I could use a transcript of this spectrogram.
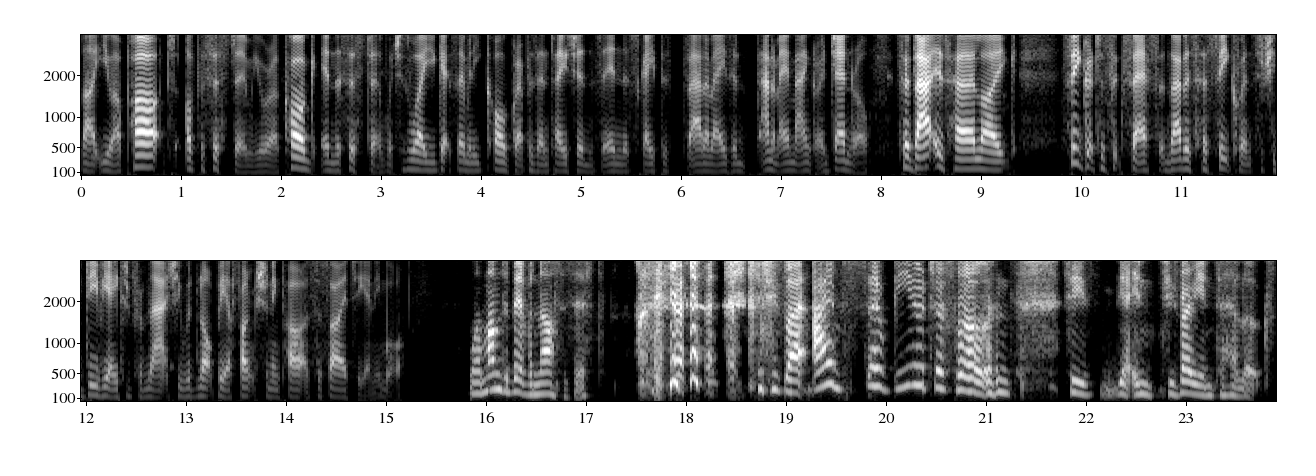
Like you are part of the system, you're a cog in the system, which is why you get so many cog representations in escapist animes and anime manga in general. So that is her like secret to success and that is her sequence. If she deviated from that, she would not be a functioning part of society anymore. Well, mum's a bit of a narcissist. she's like, I'm so beautiful, and she's yeah, in, she's very into her looks.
